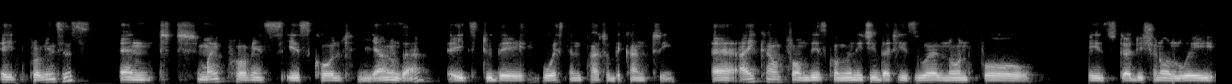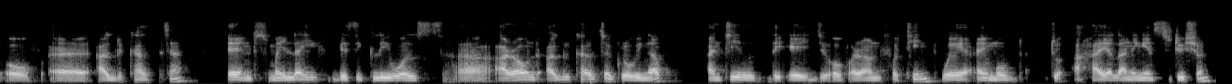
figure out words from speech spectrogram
eight provinces and my province is called Nyanza. It's to the western part of the country. Uh, I come from this community that is well known for its traditional way of uh, agriculture. And my life basically was uh, around agriculture growing up until the age of around 14, where I moved to a higher learning institution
